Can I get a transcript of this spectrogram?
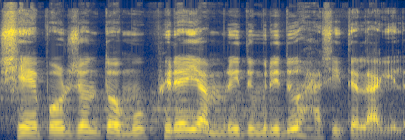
সে পর্যন্ত মুখ ফিরাইয়া মৃদু মৃদু হাসিতে লাগিল।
